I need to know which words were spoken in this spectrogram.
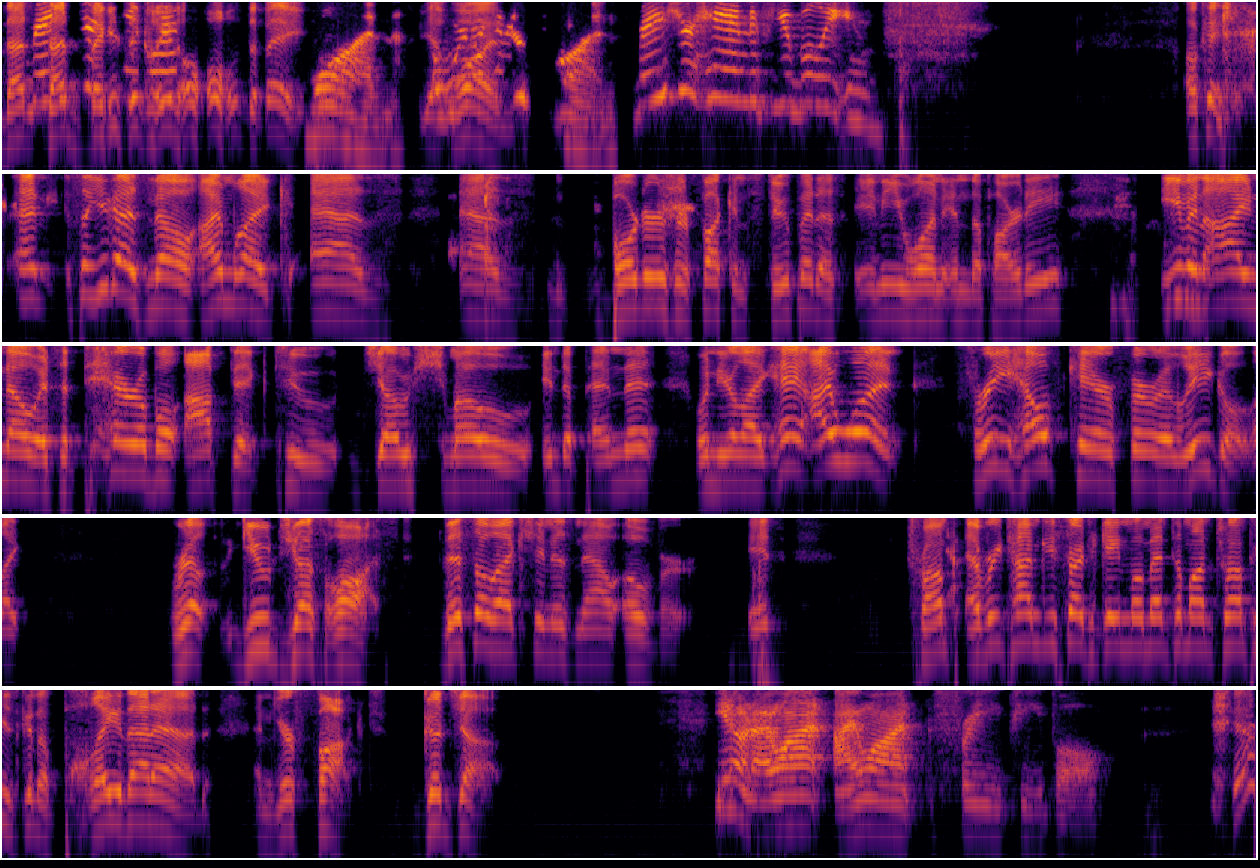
that. Raise That's basically hand. the whole debate. One. Yeah, We're not one. One. Raise your hand if you believe. Okay, and so you guys know I'm like as as borders are fucking stupid as anyone in the party. Even mm-hmm. I know it's a terrible optic to Joe Schmo independent when you're like, "Hey, I want free health care for illegal." Like, real, you just lost. This election is now over. It Trump. Every time you start to gain momentum on Trump, he's gonna play that ad, and you're fucked. Good job. You know what I want? I want free people. Yeah.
